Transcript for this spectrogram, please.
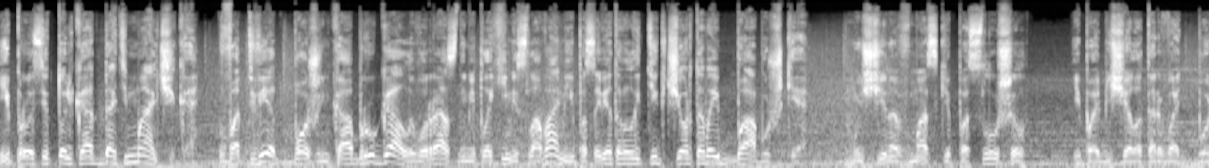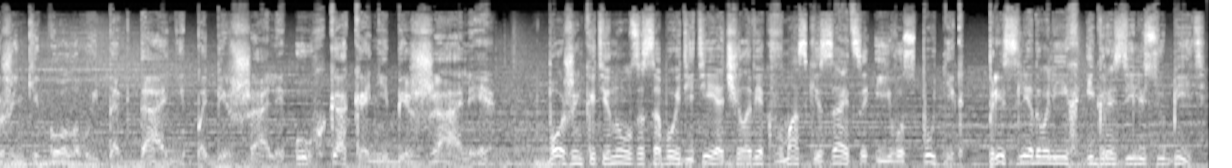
и просит только отдать мальчика. В ответ боженька обругал его разными плохими словами и посоветовал идти к чертовой бабушке. Мужчина в маске послушал и пообещал оторвать боженьке голову, и тогда они побежали. Ух, как они бежали! Боженька тянул за собой детей, а человек в маске зайца и его спутник преследовали их и грозились убить.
